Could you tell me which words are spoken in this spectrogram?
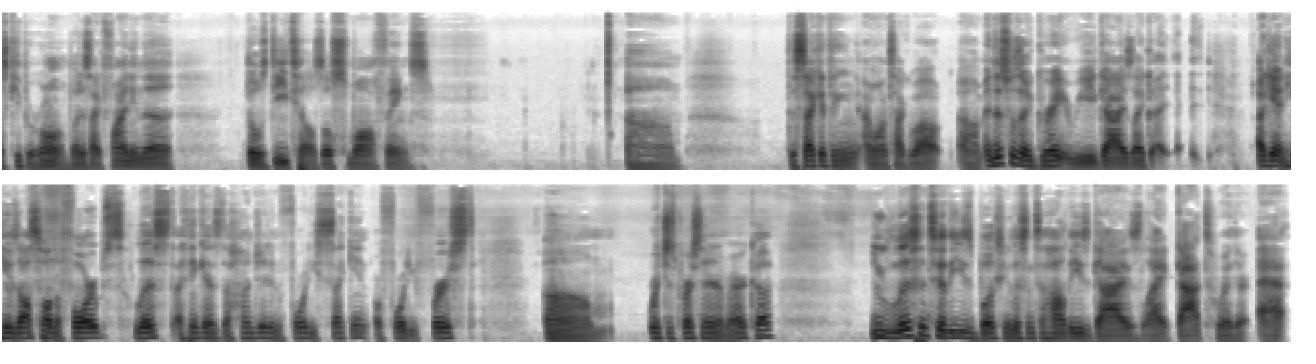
let's keep it rolling. But it's like finding the those details, those small things. Um, the second thing I want to talk about, um, and this was a great read, guys. Like, again, he was also on the Forbes list, I think, as the 142nd or 41st um, richest person in America. You listen to these books, you listen to how these guys like got to where they're at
